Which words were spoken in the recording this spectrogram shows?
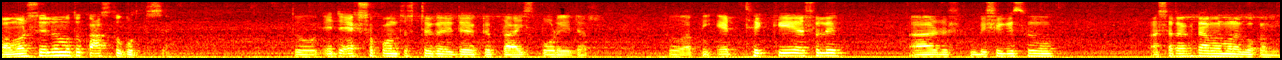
কমার্শিয়ালের মতো কাজ তো করতেছে। তো এটা একশো পঞ্চাশ টাকার এটা একটা প্রাইস পড়ে এটার। তো আপনি এর থেকে আসলে আর বেশি কিছু আশা রাখাটা আমার মনে বোকামি।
